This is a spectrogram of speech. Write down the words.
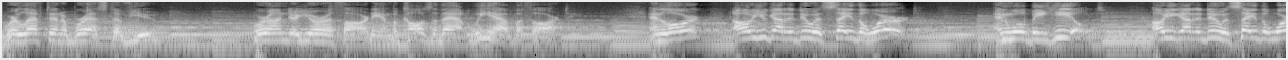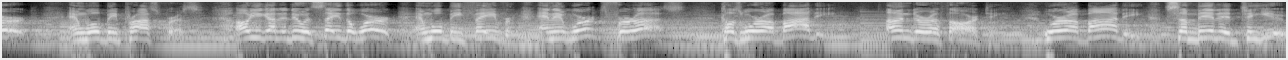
We're left and abreast of you. We're under your authority, and because of that, we have authority. And Lord, all you got to do is say the word, and we'll be healed. All you got to do is say the word, and we'll be prosperous. All you got to do is say the word, and we'll be favored. And it works for us because we're a body under authority. We're a body submitted to you.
